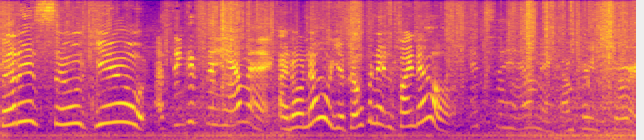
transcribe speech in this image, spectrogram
that is so cute. I think it's the hammock. I don't know. You have to open it and find out. It's the hammock. I'm pretty sure.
